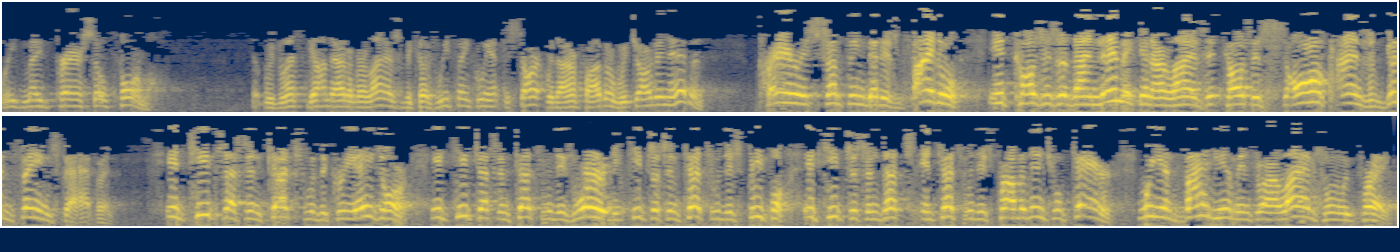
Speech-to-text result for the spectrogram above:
We've made prayer so formal that we've left God out of our lives because we think we have to start with our Father which art in heaven. Prayer is something that is vital. It causes a dynamic in our lives. It causes all kinds of good things to happen. It keeps us in touch with the Creator. It keeps us in touch with His Word. It keeps us in touch with His people. It keeps us in touch, in touch with His providential care. We invite Him into our lives when we pray.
